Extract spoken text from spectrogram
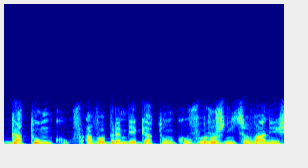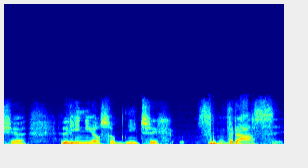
gatunków, a w obrębie gatunków różnicowanie się linii osobniczych w rasy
